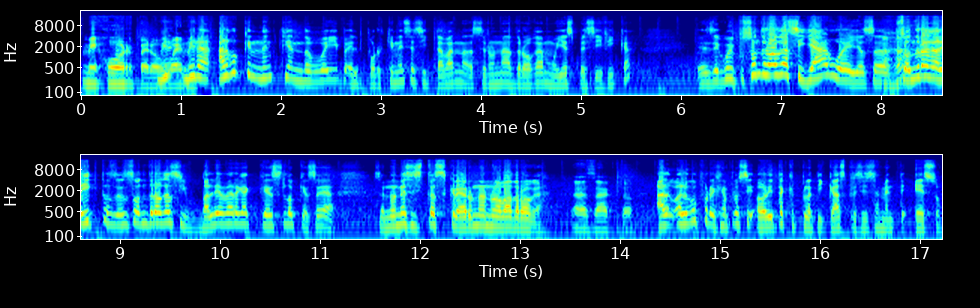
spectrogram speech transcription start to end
mejor, pero bueno. Mira, algo que no entiendo, güey, el por qué necesitaban hacer una droga muy específica. Es de, güey, pues son drogas y ya, güey. O sea, son drogadictos, son drogas y vale verga qué es lo que sea. O sea, no necesitas crear una nueva droga. Exacto. Algo, algo por ejemplo, si ahorita que platicas precisamente eso,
